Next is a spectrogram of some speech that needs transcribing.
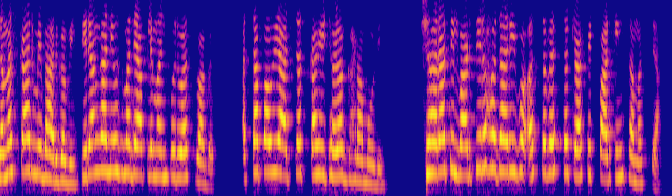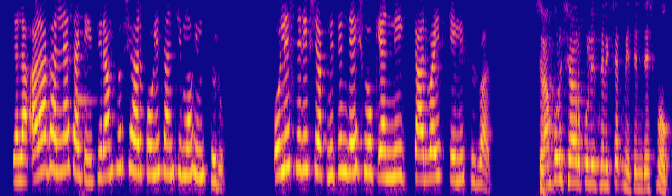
नमस्कार मी भार्गवी. तिरंगा न्यूजमध्ये आपले मनपूर्वक स्वागत. आता पाहूया आजच्याच काही ठळक घडामोडी. शहरातील वाढती रहदारी व अस्तव्यस्त ट्रॅफिक पार्किंग समस्या. याला आळा घालण्यासाठी श्रीरामपूर शहर पोलिसांची मोहीम सुरू. पोलीस निरीक्षक नितीन देशमुख यांनी कारवाईस केली सुरुवात. श्रीरामपूर शहर पोलीस निरीक्षक नितीन देशमुख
